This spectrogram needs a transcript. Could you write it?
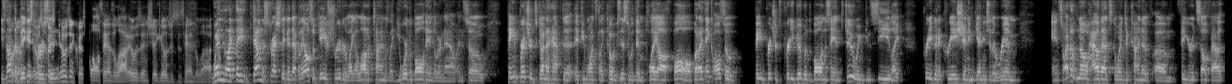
He's not sort the biggest it person. Chris, it was in Chris Paul's hands a lot. It was in Shai Gilgeous' hands a lot. When like they down the stretch they did that, but they also gave Schroeder like a lot of times like you're the ball handler now, and so Peyton Pritchard's gonna have to if he wants to like coexist with him play off ball. But I think also Peyton Pritchard's pretty good with the ball in his hands too. And you can see like pretty good at creation and getting to the rim. And so I don't know how that's going to kind of um, figure itself out.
